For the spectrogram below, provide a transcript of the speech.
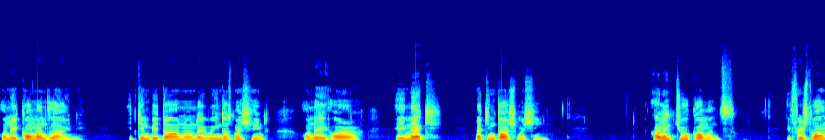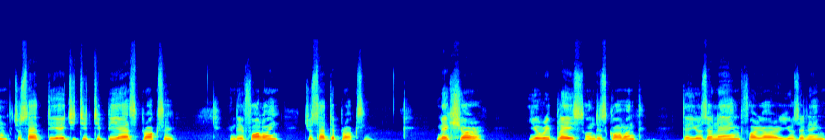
on a command line. It can be done on a Windows machine on a, or a Mac Macintosh machine. Only two commands. The first one to set the HTTPS proxy and the following to set the proxy. Make sure you replace on this command the username for your username,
